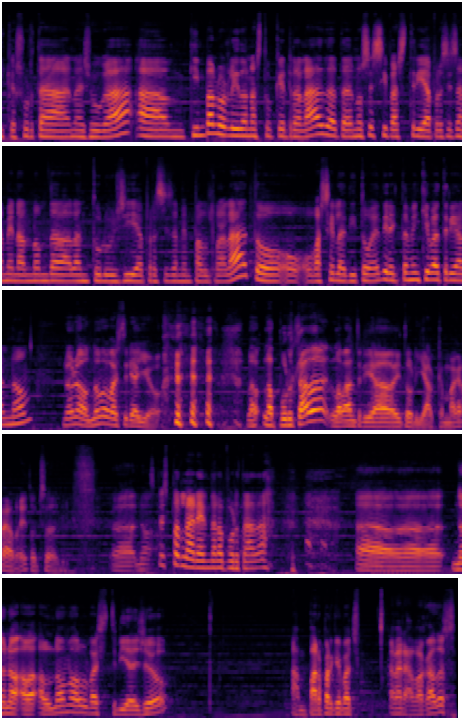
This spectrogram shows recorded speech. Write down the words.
i que surten a jugar. Um, quin valor li dones tu a aquest relat? No sé si vas triar precisament el nom de l'antologia precisament pel relat o, o, o va ser l'editor eh, directament qui va triar el nom? No, no, el nom el vaig triar jo. la, la portada la van triar l'editorial, que m'agrada, eh, tot s'ha de dir. Uh, no, Després parlarem de la portada. Uh, no, no, el, el nom el vaig triar jo, en part perquè vaig... A veure, a vegades...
